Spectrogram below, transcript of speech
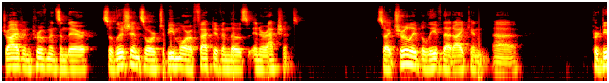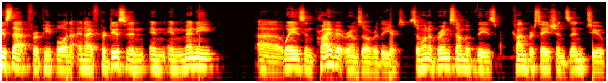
drive improvements in their solutions or to be more effective in those interactions. So I truly believe that I can uh, produce that for people, and, and I've produced it in in, in many uh, ways in private rooms over the years. So I want to bring some of these conversations into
